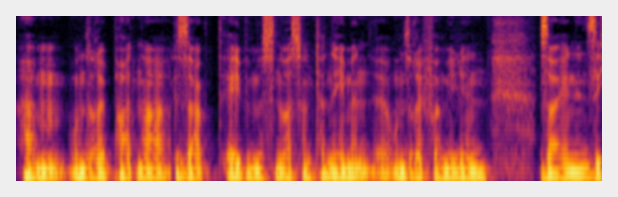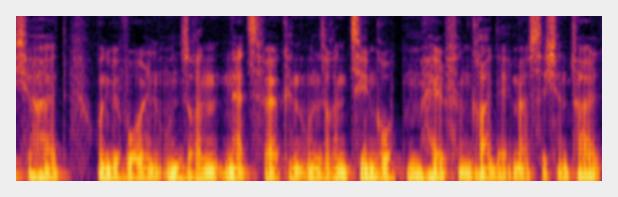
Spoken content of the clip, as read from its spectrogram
haben unsere Partner gesagt, ey, wir müssen was unternehmen, äh, unsere Familien seien in Sicherheit und wir wollen unseren Netzwerken, unseren Zielgruppen helfen, gerade im östlichen Teil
